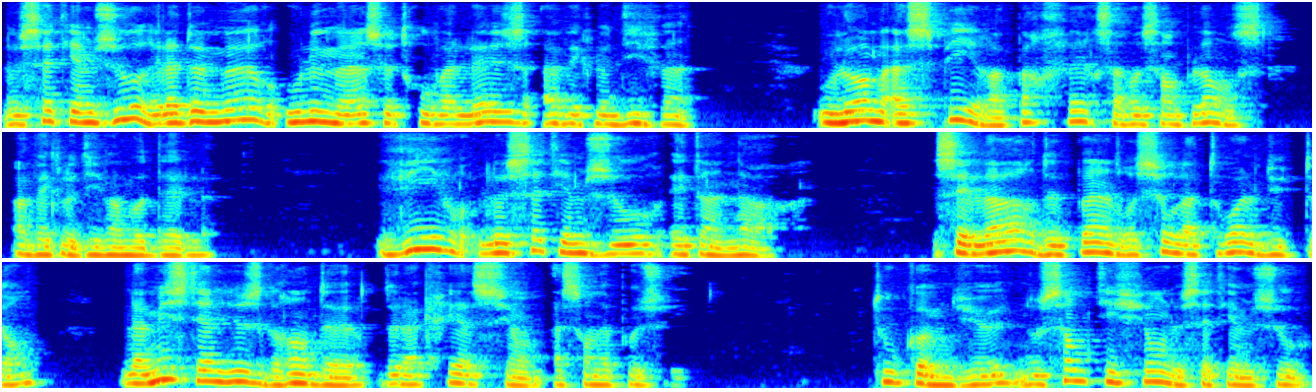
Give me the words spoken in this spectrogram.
Le septième jour est la demeure où l'humain se trouve à l'aise avec le divin, où l'homme aspire à parfaire sa ressemblance avec le divin modèle. Vivre le septième jour est un art c'est l'art de peindre sur la toile du temps la mystérieuse grandeur de la création à son apogée. Tout comme Dieu, nous sanctifions le septième jour.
